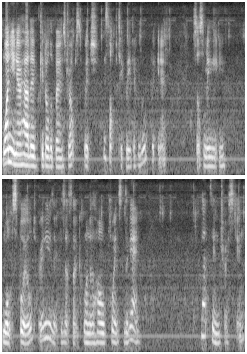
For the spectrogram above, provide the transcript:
one, you know how to get all the bones drops, which is not particularly difficult, but, you know, it's not something that you want spoiled, really, is it? Because that's like one of the whole points of the game. That's interesting.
